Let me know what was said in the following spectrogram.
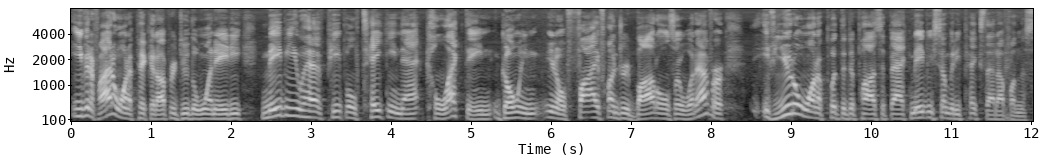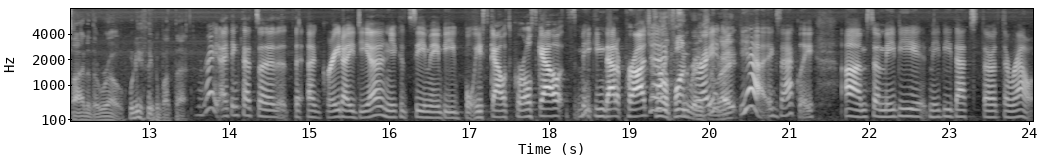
even if I don't want to pick it up or do the 180, maybe you have people taking that, collecting, going, you know, 500 bottles or whatever. If you don't want to put the deposit back, maybe somebody picks that up on the side of the road. What do you think about that? Right. I think that's a, a great idea, and you could see maybe Boy Scouts, Girl Scouts making that a project For a fundraiser, right? Yeah, exactly. Um, so maybe maybe that's the the route.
